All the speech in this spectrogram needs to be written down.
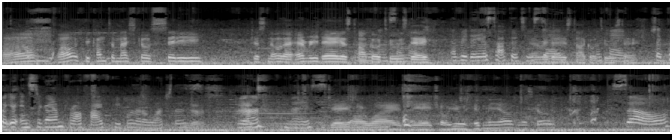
Um, well, if you come to Mexico City, just know that every day is Taco them so Tuesday. Every day is Taco Tuesday. Every day is Taco Okay. Tuesday. Should I put your Instagram for all five people that'll watch this? Yes. Yeah? Nice. J R Y C H O U. Hit me up. Let's go. So,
